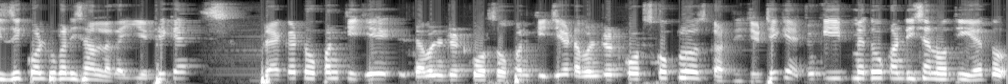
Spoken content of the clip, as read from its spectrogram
इज़ इक्वल टू का निशान लगाइए, ठीक है? ब्रैकेट ओपन कीजिए डबल इंटेड कोट्स ओपन कीजिए डबल इंटेड कोट्स को क्लोज कर दीजिए, ठीक है? क्योंकि इफ़ में दो कंडीशन होती है तो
